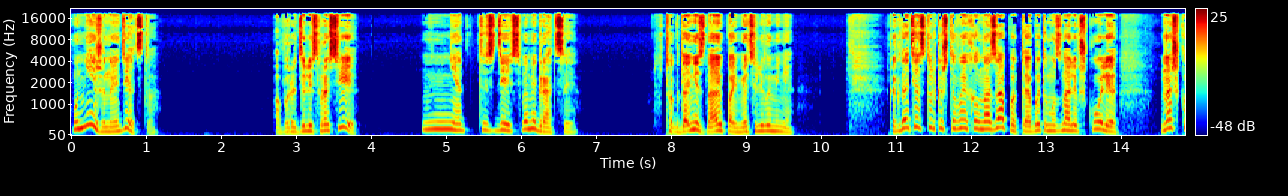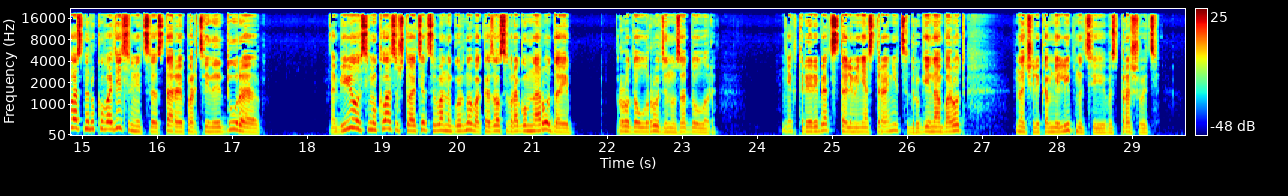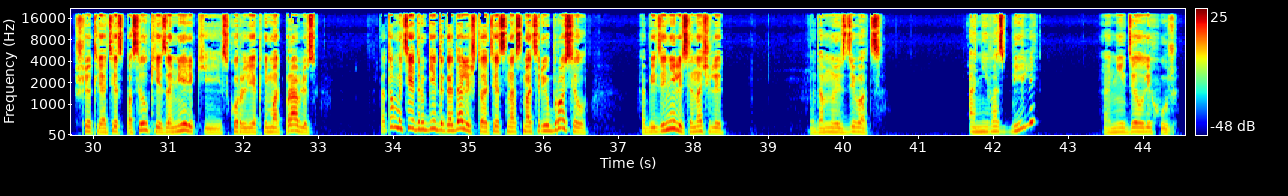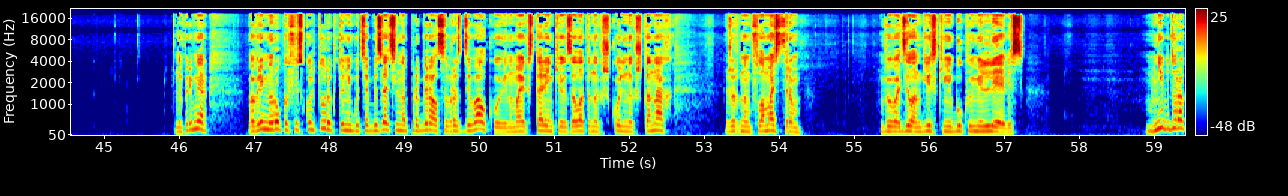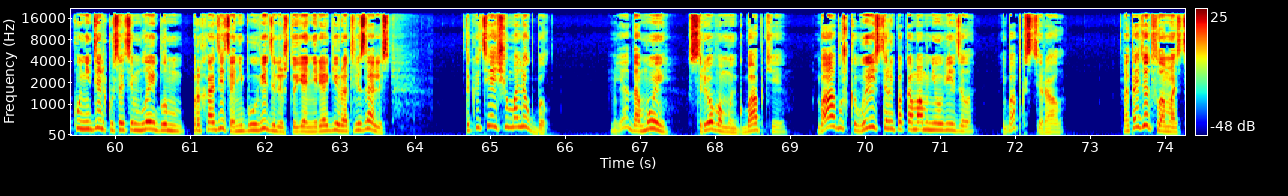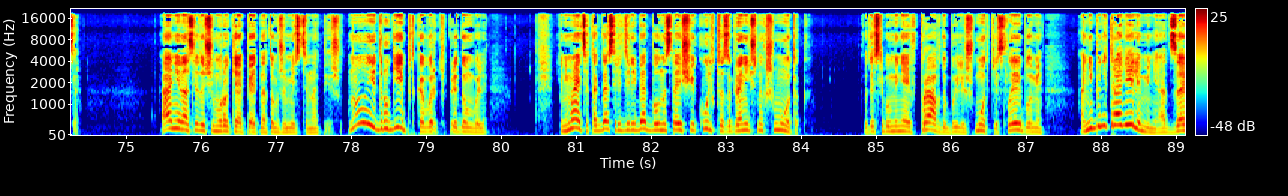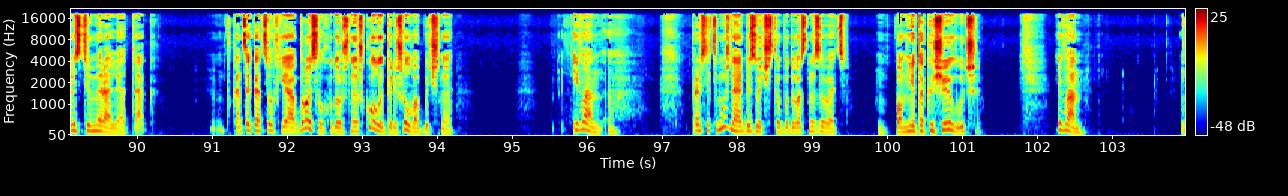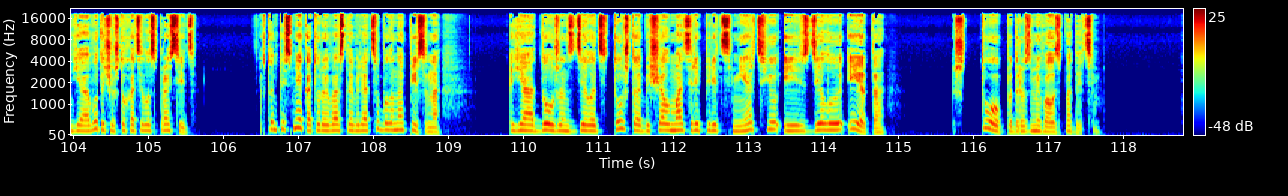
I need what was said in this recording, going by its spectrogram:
униженное детство. А вы родились в России? Нет, здесь, в эмиграции. Тогда не знаю, поймете ли вы меня. Когда отец только что выехал на Запад, и об этом узнали в школе, наша классная руководительница, старая партийная дура, объявила всему классу, что отец Ивана Гурнова оказался врагом народа и продал родину за доллары. Некоторые ребята стали меня сторониться, другие, наоборот, начали ко мне липнуть и выспрашивать, шлет ли отец посылки из Америки и скоро ли я к нему отправлюсь. Потом и те, и другие догадались, что отец нас с матерью бросил, объединились и начали надо мной издеваться. «Они вас били?» Они делали хуже. Например, во время уроков физкультуры кто-нибудь обязательно пробирался в раздевалку и на моих стареньких залатанных школьных штанах жирным фломастером выводил английскими буквами «Левис». Мне бы, дураку, недельку с этим лейблом проходить, они бы увидели, что я не реагирую, отвязались. Так ведь я еще малек был. Я домой с ревом и к бабке. Бабушка, выстирай, пока мама не увидела. И бабка стирала. Отойдет фломастер. Они на следующем уроке опять на том же месте напишут. Ну и другие подковырки придумывали. Понимаете, тогда среди ребят был настоящий культ заграничных шмоток. Вот если бы у меня и вправду были шмотки с лейблами, они бы не травили меня, от зависти умирали, а так... В конце концов, я бросил художественную школу и перешел в обычную. Иван, э, простите, можно я без отчества буду вас называть? По мне так еще и лучше. Иван, я вот еще что хотела спросить. В том письме, которое вы оставили отцу, было написано «Я должен сделать то, что обещал матери перед смертью, и сделаю это». Что подразумевалось под этим?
